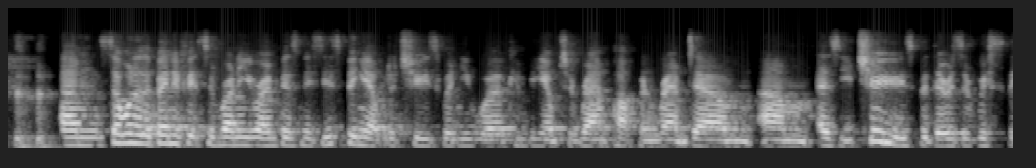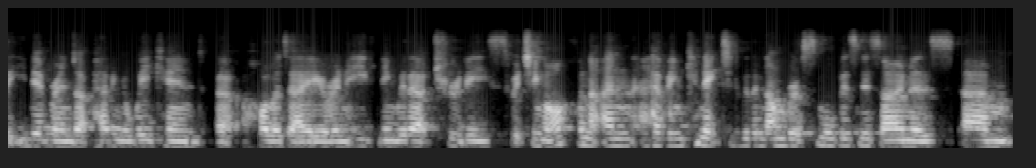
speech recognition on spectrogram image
um, so one of the benefits of running your own business is being able to choose when you work and being able to ramp up and ramp down um, as you choose. But there is a risk that you never end up having a weekend, a holiday, or an evening without truly switching off. And, and having connected with a number of small business owners. Um,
